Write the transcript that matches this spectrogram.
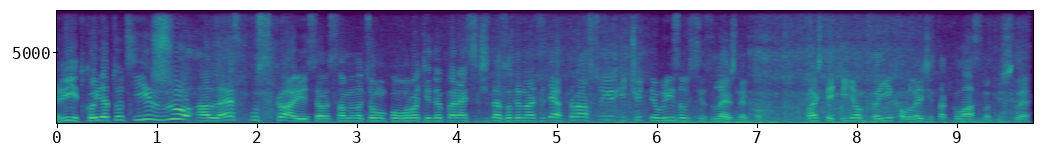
Рідко я тут їжджу, але спускаюся. Саме на цьому повороті, де пересіч іде з 11 f трасою і чуть не врізався з лежником. Бачите, тіньок заїхав, лежі так класно пішли.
